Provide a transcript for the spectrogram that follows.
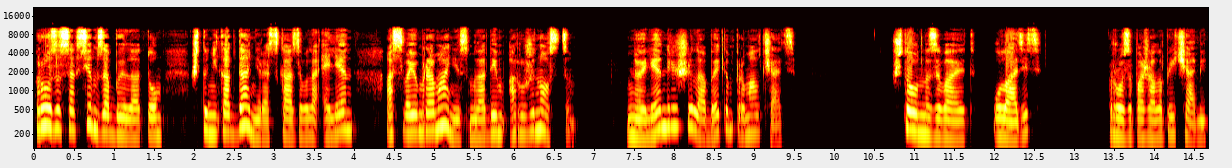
Роза совсем забыла о том, что никогда не рассказывала Элен о своем романе с молодым оруженосцем, но Элен решила об этом промолчать. «Что он называет? Уладить?» Роза пожала плечами.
